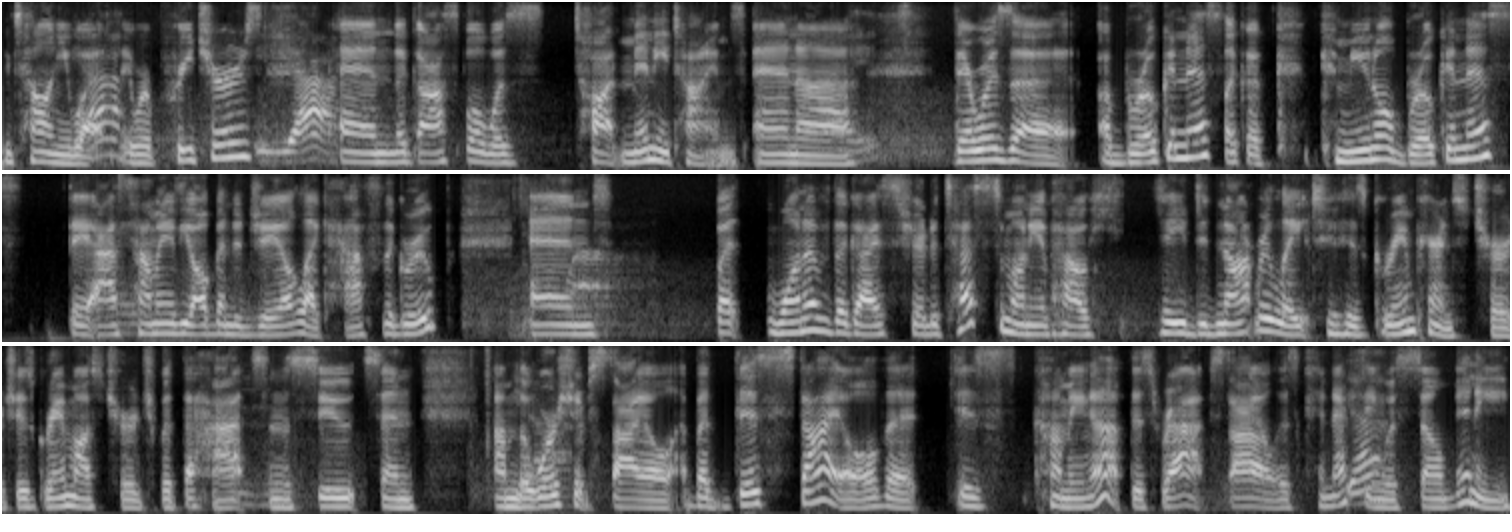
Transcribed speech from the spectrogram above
I'm telling you what, they were preachers. Yeah, and the gospel was taught many times, and uh, right. there was a a brokenness, like a c- communal brokenness. They asked right. how many of y'all been to jail, like half the group, and. Wow. But one of the guys shared a testimony of how he, he did not relate to his grandparents' church, his grandma's church, with the hats mm-hmm. and the suits and um, the yeah. worship style. But this style that is coming up, this rap style, is connecting yeah. with so many.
